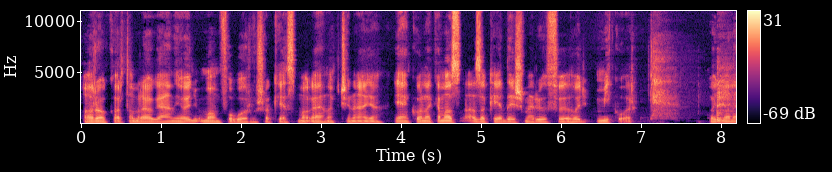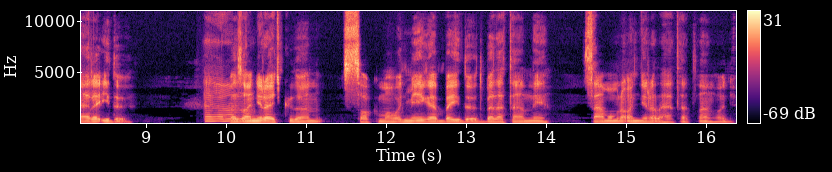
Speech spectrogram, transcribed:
arra akartam reagálni, hogy van fogorvos, aki ezt magának csinálja. Ilyenkor nekem az, az a kérdés merül föl, hogy mikor? Hogy van erre idő? Um, ez annyira egy külön szakma, hogy még ebbe időt beletenni, számomra annyira lehetetlen, hogy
